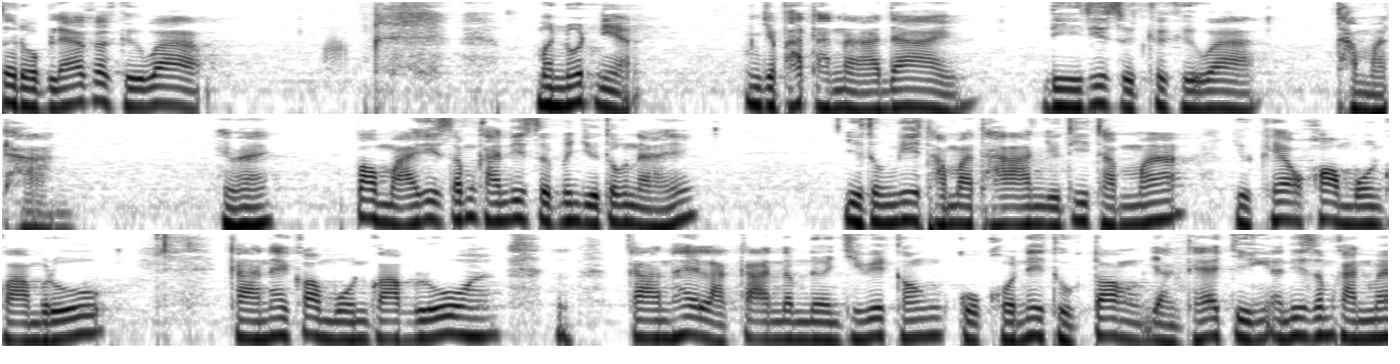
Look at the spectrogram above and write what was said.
สรุปแล้วก็คือว่า มนุษย์เนี่ยมันจะพัฒนาได้ดีที่สุดก็คือว่าธรรมทานเห็นไหมเป้าหมายที่สำคัญที่สุดมันอยู่ตรงไหน อยู่ตรงที่ธรรมทานอยู่ที่ธรรมะ อยู่แค่ข้อมูลความรู้ การให้ข้อมูลความรู้ การให้หลักการดำเนินชีวิตของกุคนให้ถูกต้องอย่างแท้จริง อันนี้สำคัญไหม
